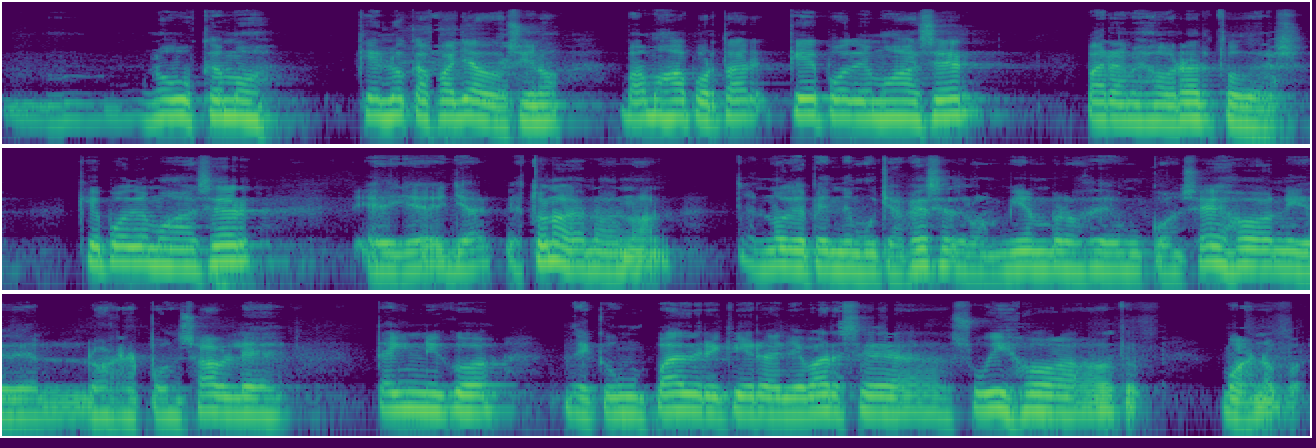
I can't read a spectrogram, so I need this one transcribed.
mm, no busquemos qué es lo que ha fallado, sino vamos a aportar qué podemos hacer para mejorar todo eso. ¿Qué podemos hacer? Eh, esto no, no, depende muchas veces de los miembros de un consejo ni de los responsables técnicos, de que un padre quiera llevarse a su hijo a otro. Bueno, pues,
